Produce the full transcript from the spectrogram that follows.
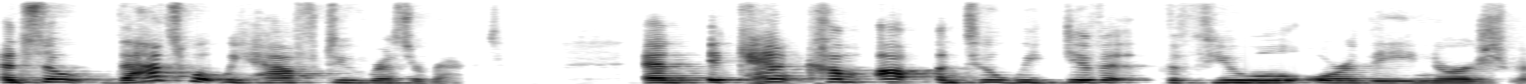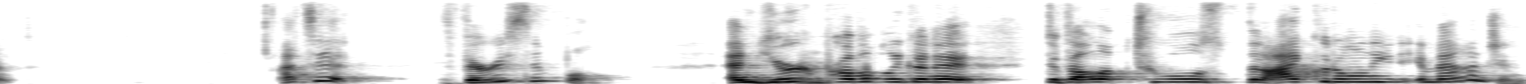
And so that's what we have to resurrect. And it can't come up until we give it the fuel or the nourishment. That's it. It's very simple. And you're probably going to develop tools that I could only imagine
